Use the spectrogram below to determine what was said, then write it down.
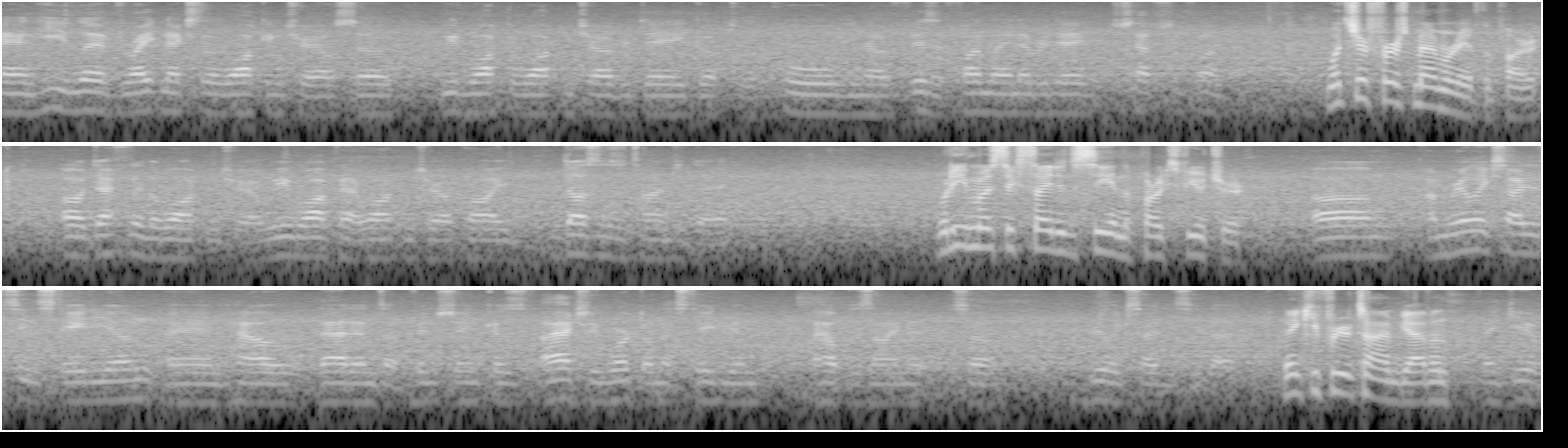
and he lived right next to the walking trail. So we'd walk the walking trail every day, go up to the pool, you know, visit Funland every day, just have some fun. What's your first memory of the park? Oh, definitely the walking trail. We walk that walking trail probably dozens of times a day. What are you most excited to see in the park's future? Um, I'm really excited to see the stadium and how that ends up finishing because I actually worked on that stadium. I helped design it, so really excited to see that. Thank you for your time, Gavin. Thank you.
